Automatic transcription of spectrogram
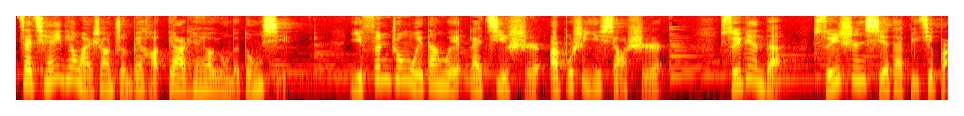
在前一天晚上准备好第二天要用的东西。以分钟为单位来计时，而不是以小时。随便的随身携带笔记本，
